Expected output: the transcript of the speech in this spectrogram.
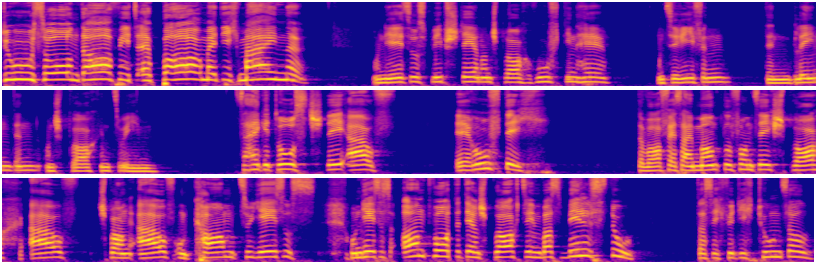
du Sohn Davids, erbarme dich meiner. Und Jesus blieb stehen und sprach, ruft ihn her. Und sie riefen den Blinden und sprachen zu ihm, sei getrost, steh auf, er ruft dich. Da warf er seinen Mantel von sich, sprach auf, sprang auf und kam zu Jesus. Und Jesus antwortete und sprach zu ihm, was willst du, dass ich für dich tun soll?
